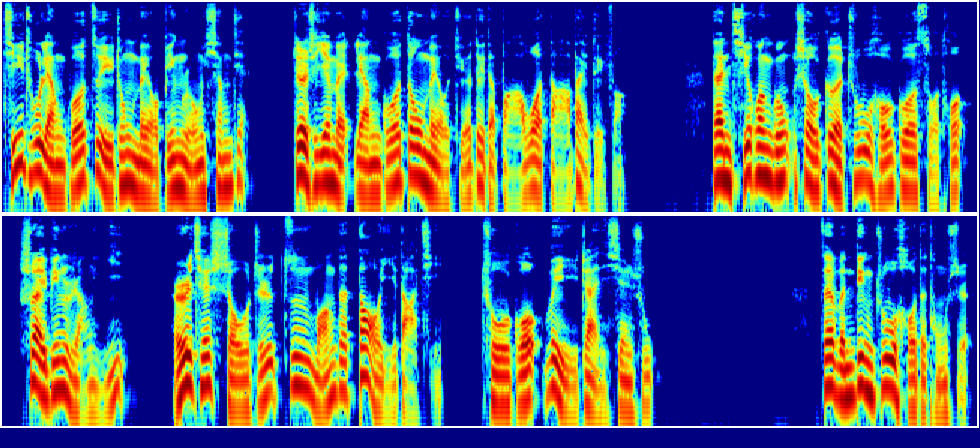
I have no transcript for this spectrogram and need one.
齐楚两国最终没有兵戎相见，这是因为两国都没有绝对的把握打败对方。但齐桓公受各诸侯国所托，率兵攘夷，而且手执尊王的道义大旗。楚国未战先输，在稳定诸侯的同时，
